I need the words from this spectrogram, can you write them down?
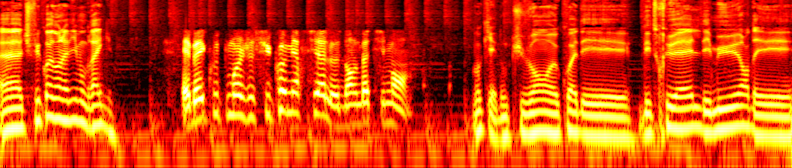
Euh, tu fais quoi dans la vie mon Greg? Eh ben écoute, moi je suis commercial dans le bâtiment. Ok, donc tu vends euh, quoi des, des truelles, des murs, des...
